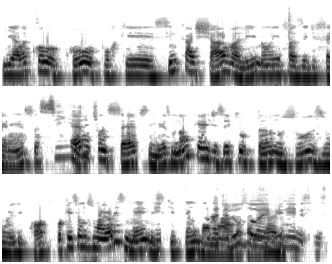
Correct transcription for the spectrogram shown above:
E ela colocou porque se encaixava ali, não ia fazer diferença. Sim, Era gente... um fanservice mesmo. Não quer dizer que o Thanos use um helicóptero, porque esse é um dos maiores memes que tem da Marvel. Ele tá usou, tá hein, Vinícius?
